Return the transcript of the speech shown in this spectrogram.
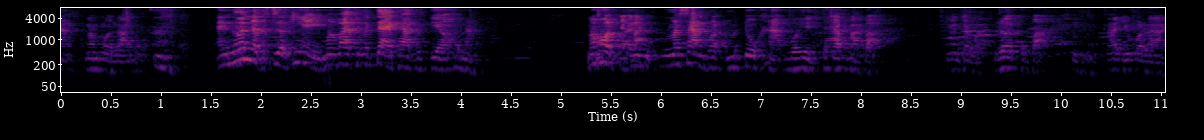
น่ะ น้ำหัวลายอันเงินน่ะก็เสือกเฮียอีกมาว่าสิมาจ่ายค่าก๋วยเตี๋ยวเขาน่ะมาฮอดอันมาสร้างวัดมาโจกหาบ่เห็นจักบาทเงินจังหวะเลิกกว่าบาทถ้าอายุบลาย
